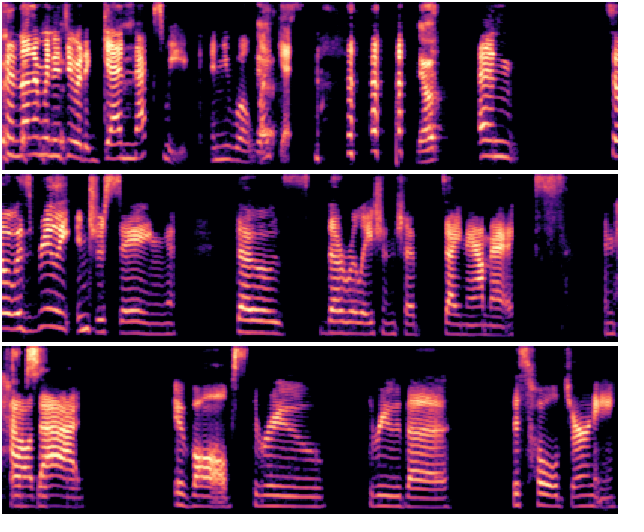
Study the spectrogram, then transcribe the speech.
and then I'm going to do it again next week and you will yes. like it. yep. And so it was really interesting those the relationship dynamics and how Absolutely. that evolves through through the this whole journey.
